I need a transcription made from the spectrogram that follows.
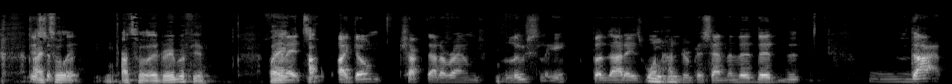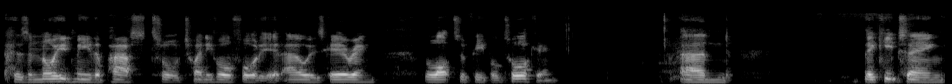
I discipline. totally, I totally agree with you. and Like, it's I don't chuck that around loosely, but that is mm-hmm. one hundred percent. And the, the, the that has annoyed me the past sort of 24, 48 hours hearing lots of people talking. And they keep saying,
